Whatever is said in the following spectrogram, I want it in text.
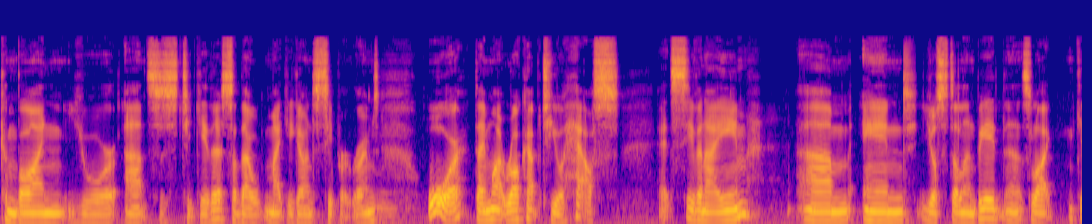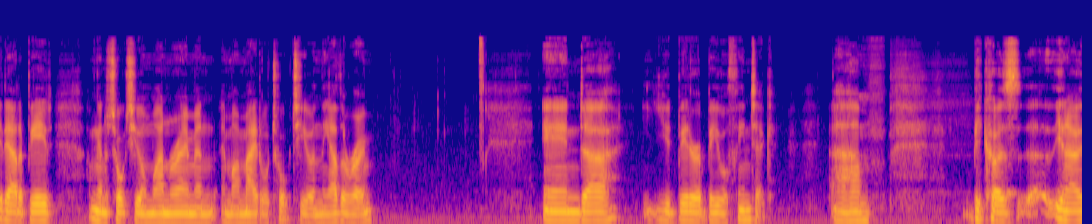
combine your answers together. So they'll make you go into separate rooms, or they might rock up to your house at seven a.m. Um, and you're still in bed, and it's like, get out of bed. I'm going to talk to you in one room, and, and my mate will talk to you in the other room. And uh, you'd better be authentic. Um, because uh, you know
